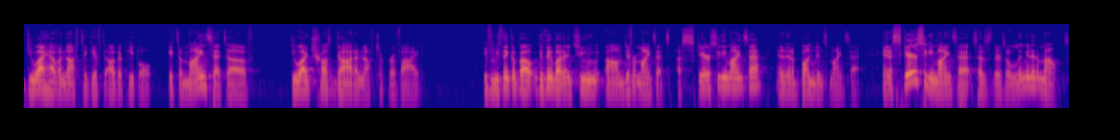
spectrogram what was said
do I have enough to give to other people? It's a mindset of, do I trust God enough to provide? If we think about, we can think about it in two um, different mindsets a scarcity mindset and an abundance mindset. And a scarcity mindset says there's a limited amount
